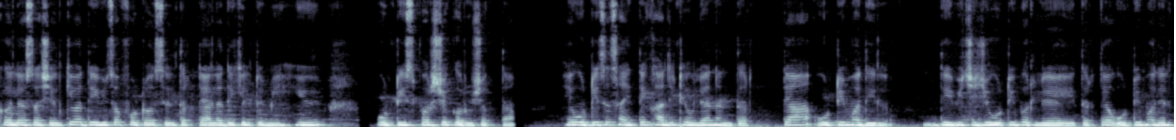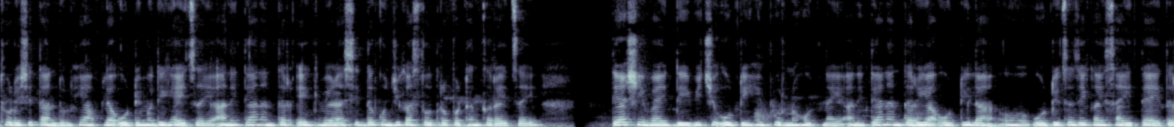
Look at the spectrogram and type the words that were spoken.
कलश असेल किंवा देवीचा फोटो असेल तर त्याला देखील तुम्ही ही ओटी स्पर्श करू शकता. हे ओटीचं साहित्य खाली ठेवल्यानंतर त्या ओटीमधील देवीची जी ओटी भरली आहे तर त्या ओटीमधील थोडेसे तांदूळ हे आपल्या ओटीमध्ये घ्यायचं आहे आणि त्यानंतर एक वेळा सिद्ध कुंजिका स्तोत्र पठन करायचं आहे. त्याशिवाय देवीची ओटी ही पूर्ण होत नाही आणि त्यानंतर या ओटीला ओटीचं जे काही साहित्य आहे तर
